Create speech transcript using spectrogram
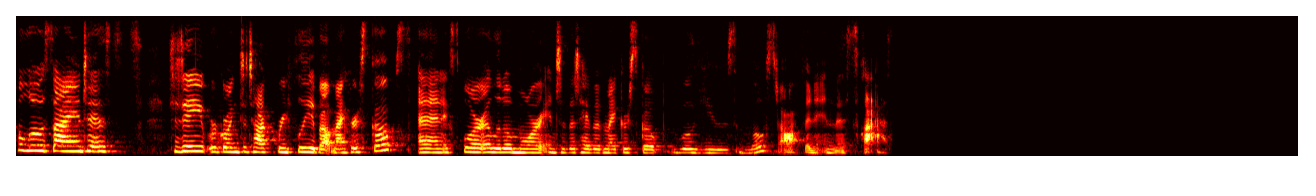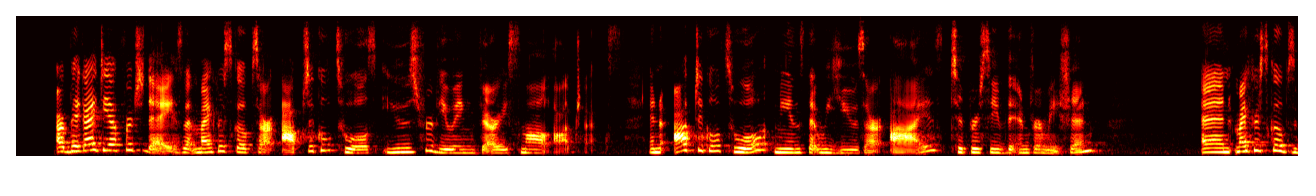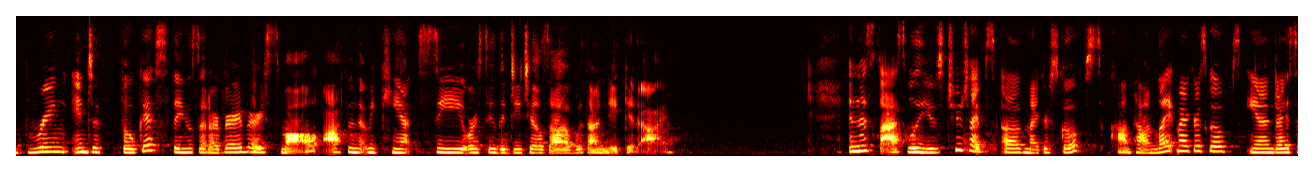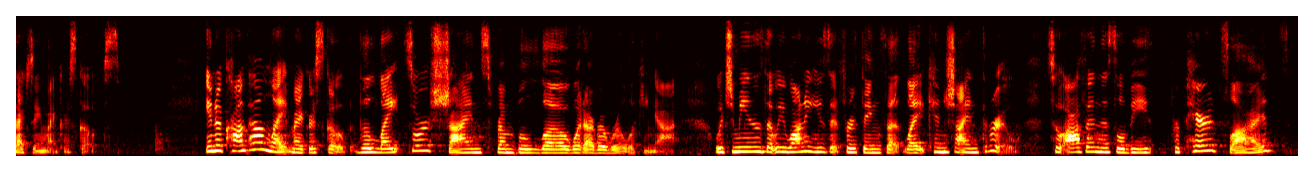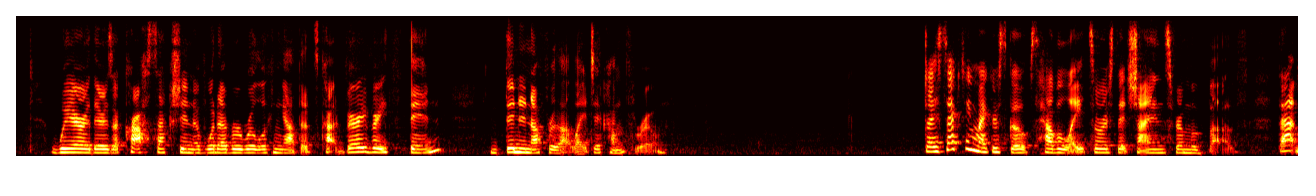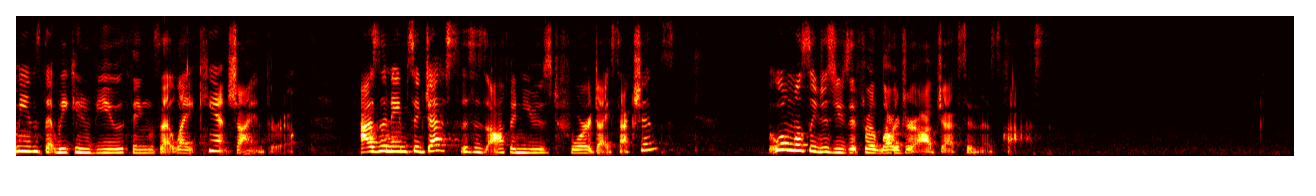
Hello scientists! Today we're going to talk briefly about microscopes and explore a little more into the type of microscope we'll use most often in this class. Our big idea for today is that microscopes are optical tools used for viewing very small objects. An optical tool means that we use our eyes to perceive the information, and microscopes bring into focus things that are very, very small, often that we can't see or see the details of with our naked eye. In this class, we'll use two types of microscopes, compound light microscopes and dissecting microscopes. In a compound light microscope, the light source shines from below whatever we're looking at, which means that we want to use it for things that light can shine through. So often this will be prepared slides where there's a cross section of whatever we're looking at that's cut very, very thin, thin enough for that light to come through. Dissecting microscopes have a light source that shines from above. That means that we can view things that light can't shine through. As the name suggests, this is often used for dissections, but we'll mostly just use it for larger objects in this class.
